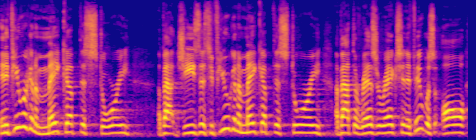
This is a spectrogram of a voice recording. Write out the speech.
And if you were going to make up this story about Jesus, if you were going to make up this story about the resurrection, if it was all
